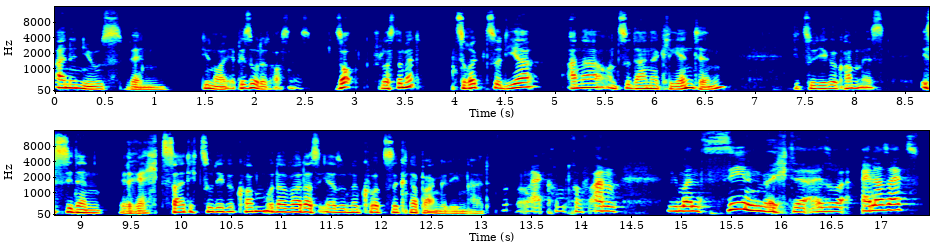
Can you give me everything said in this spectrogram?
eine News, wenn die neue Episode draußen ist. So, Schluss damit. Zurück zu dir, Anna, und zu deiner Klientin, die zu dir gekommen ist. Ist sie denn rechtzeitig zu dir gekommen oder war das eher so eine kurze, knappe Angelegenheit? Ja, kommt drauf an, wie man es sehen möchte. Also einerseits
